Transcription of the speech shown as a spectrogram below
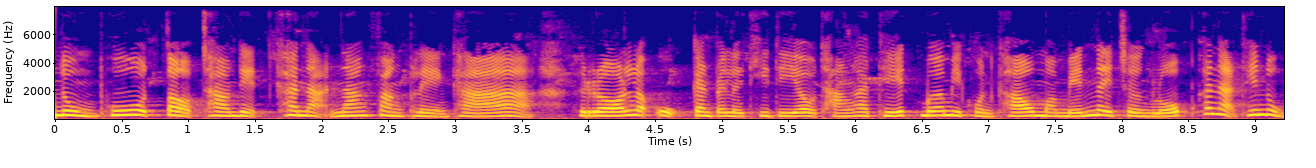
หนุ่มพูดตอบชาวเน็ตขณะนั่งฟังเพลงค่ะ ร้อนละอุกันไปเลยทีเดียวทั้งอาทิตย์เมื่อมีคนเข้ามาเม้นในเชิงลบ ขณะที่หนุ่ม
